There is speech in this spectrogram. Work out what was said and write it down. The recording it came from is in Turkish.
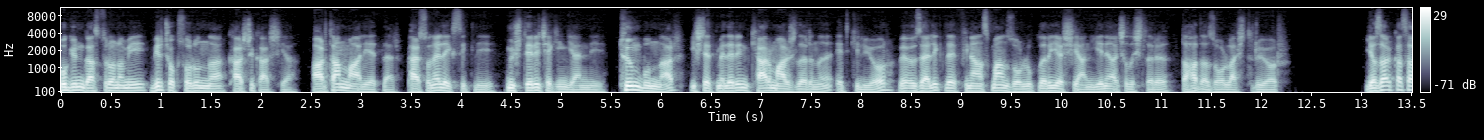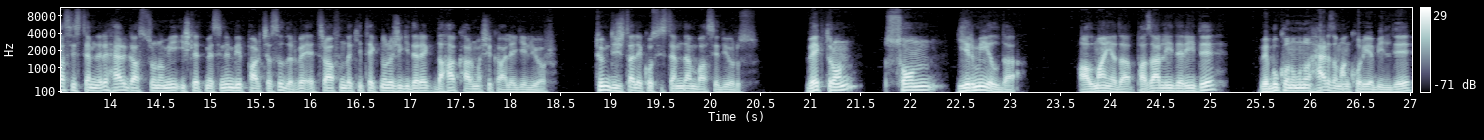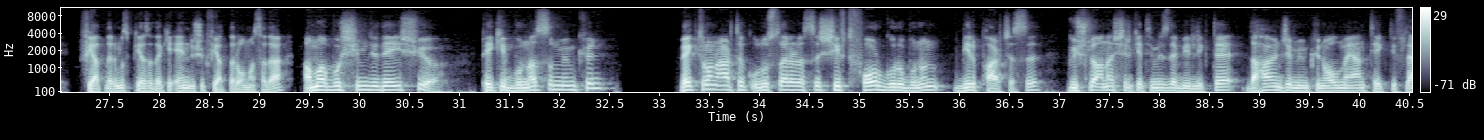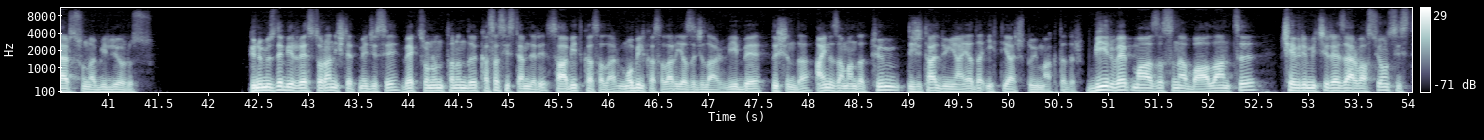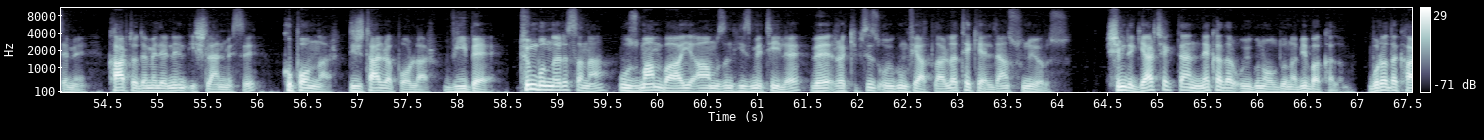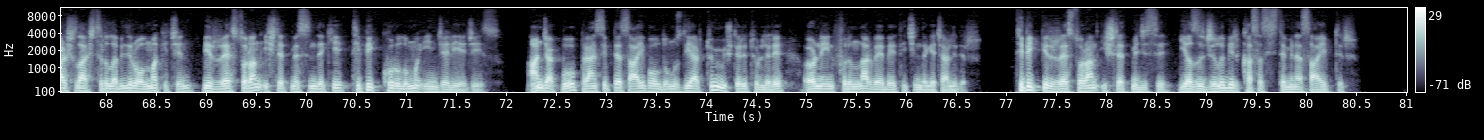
Bugün gastronomi birçok sorunla karşı karşıya. Artan maliyetler, personel eksikliği, müşteri çekingenliği. Tüm bunlar işletmelerin kar marjlarını etkiliyor ve özellikle finansman zorlukları yaşayan yeni açılışları daha da zorlaştırıyor. Yazar kasa sistemleri her gastronomi işletmesinin bir parçasıdır ve etrafındaki teknoloji giderek daha karmaşık hale geliyor. Tüm dijital ekosistemden bahsediyoruz. Vectron son 20 yılda Almanya'da pazar lideriydi ve bu konumunu her zaman koruyabildi. Fiyatlarımız piyasadaki en düşük fiyatlar olmasa da. Ama bu şimdi değişiyor. Peki bu nasıl mümkün? Vectron artık uluslararası Shift4 grubunun bir parçası. Güçlü ana şirketimizle birlikte daha önce mümkün olmayan teklifler sunabiliyoruz. Günümüzde bir restoran işletmecisi, Vectron'un tanındığı kasa sistemleri, sabit kasalar, mobil kasalar, yazıcılar, VB dışında aynı zamanda tüm dijital dünyaya da ihtiyaç duymaktadır. Bir web mağazasına bağlantı, çevrimiçi rezervasyon sistemi, kart ödemelerinin işlenmesi, kuponlar, dijital raporlar, VB. Tüm bunları sana uzman bayi ağımızın hizmetiyle ve rakipsiz uygun fiyatlarla tek elden sunuyoruz. Şimdi gerçekten ne kadar uygun olduğuna bir bakalım. Burada karşılaştırılabilir olmak için bir restoran işletmesindeki tipik kurulumu inceleyeceğiz. Ancak bu prensipte sahip olduğumuz diğer tüm müşteri türleri, örneğin fırınlar ve BT için de geçerlidir. Tipik bir restoran işletmecisi yazıcılı bir kasa sistemine sahiptir.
